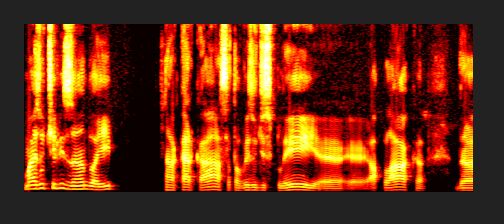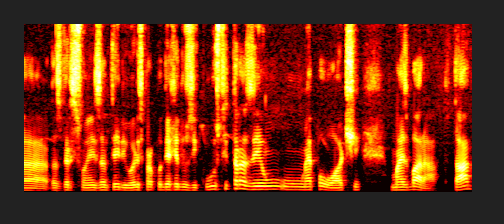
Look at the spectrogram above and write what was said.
mas utilizando aí a carcaça, talvez o display, é, é, a placa da, das versões anteriores para poder reduzir custo e trazer um, um Apple Watch mais barato tá?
